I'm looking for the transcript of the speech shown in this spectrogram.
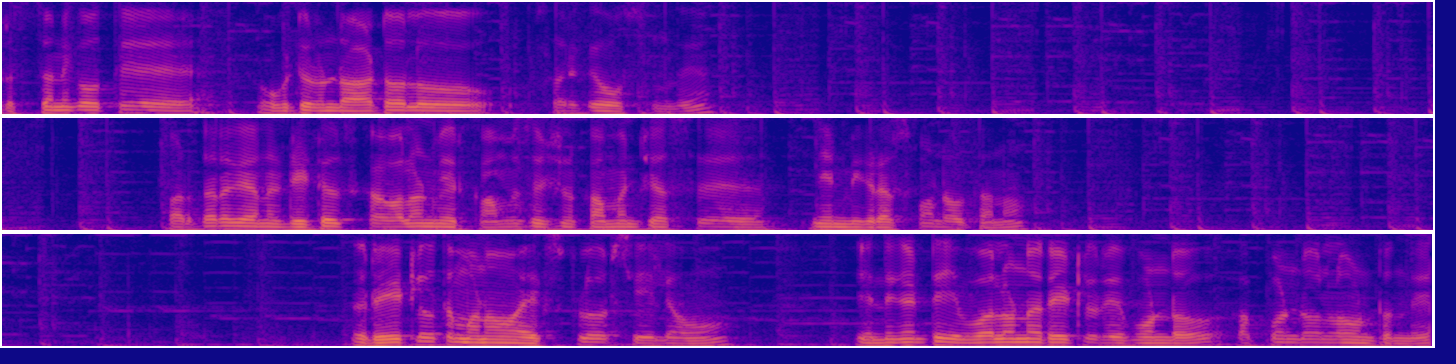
ప్రస్తుతానికి అయితే ఒకటి రెండు ఆటోలు సరిగ్గా వస్తుంది. ఫర్దర్గా ఏమైనా డీటెయిల్స్ కావాలని మీరు కామెంట్ సెక్షన్లో కామెంట్ చేస్తే నేను మీకు రెస్పాండ్ అవుతాను. రేట్లు అయితే మనం ఎక్స్ప్లోర్ చేయలేము. ఎందుకంటే ఇవాళ ఉన్న రేట్లు రేపు ఉండవు అప్ అండ్ డౌన్లో ఉంటుంది.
